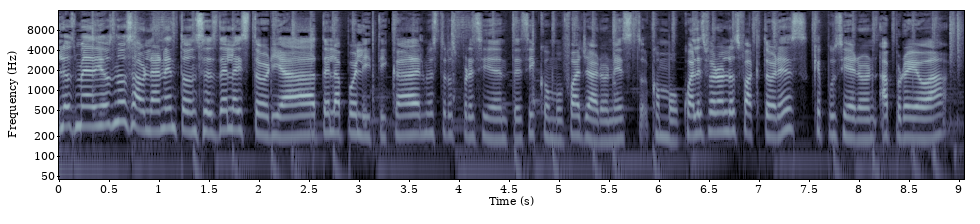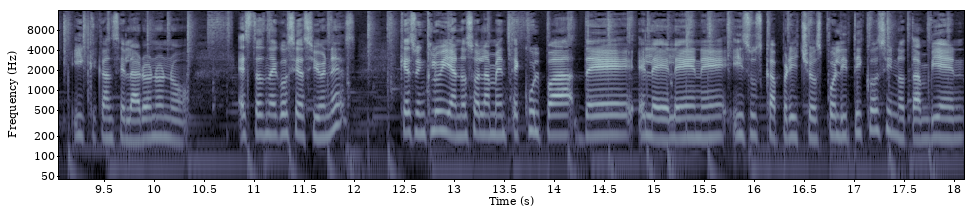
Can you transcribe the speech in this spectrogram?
Los medios nos hablan entonces de la historia de la política de nuestros presidentes y cómo fallaron esto, como cuáles fueron los factores que pusieron a prueba y que cancelaron o no estas negociaciones, que eso incluía no solamente culpa del ELN y sus caprichos políticos, sino también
